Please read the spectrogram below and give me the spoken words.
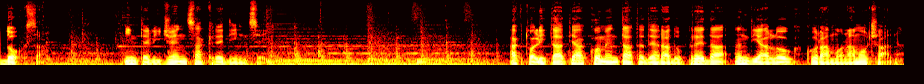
Doxa Inteligența credinței Actualitatea comentată de Radu Preda în dialog cu Ramona Mocean.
